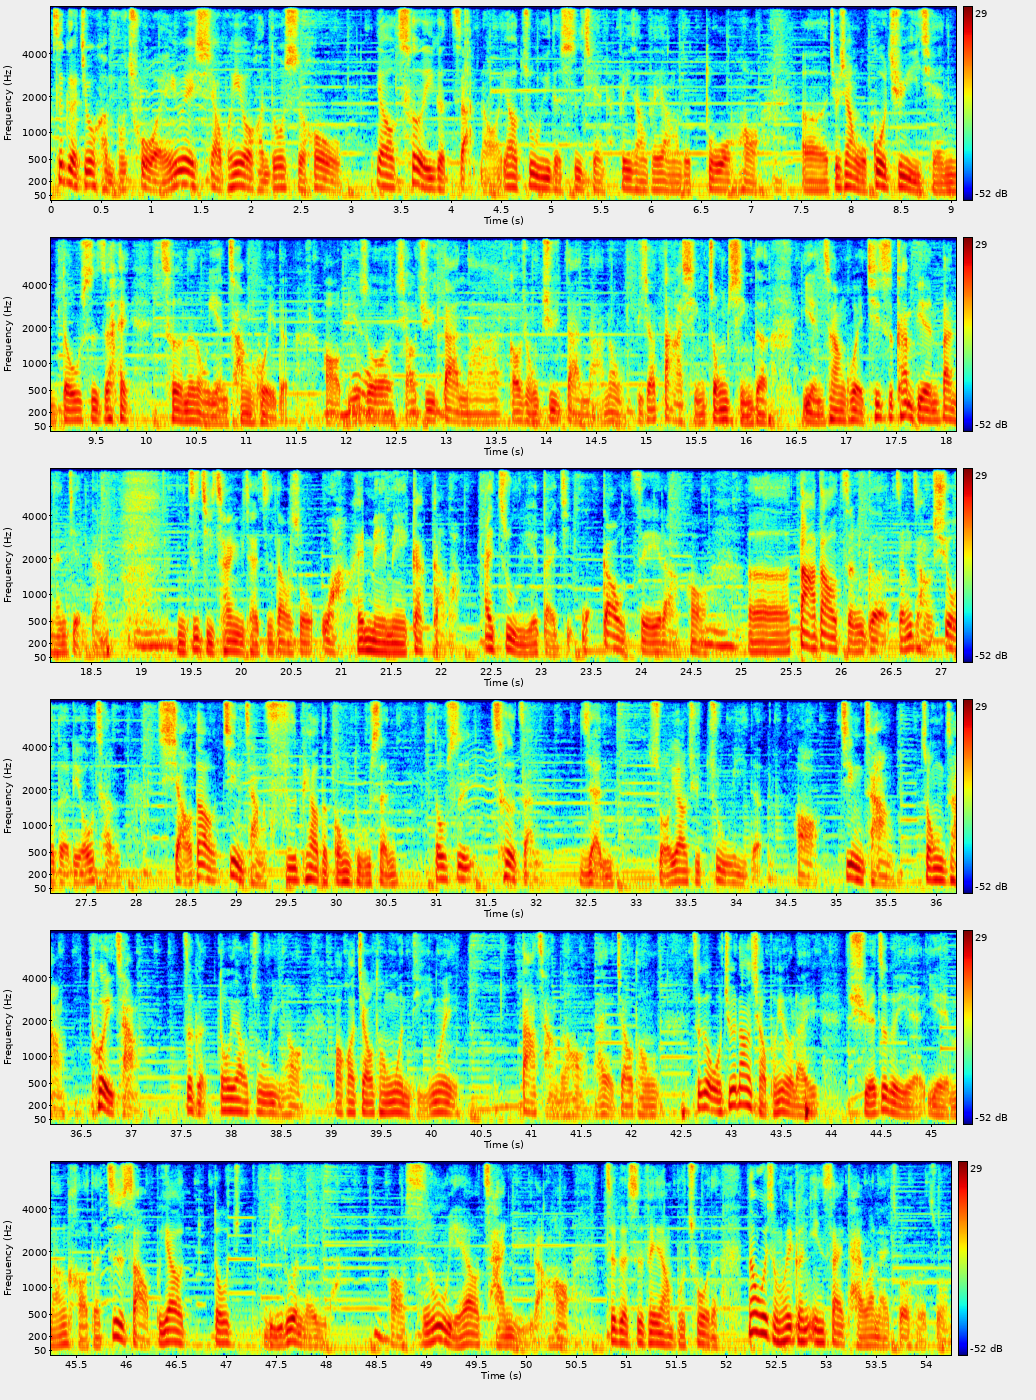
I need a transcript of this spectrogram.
这个就很不错哎，因为小朋友很多时候。要测一个展哦，要注意的事件非常非常的多哈。呃，就像我过去以前都是在测那种演唱会的，哦，比如说小巨蛋啊、高雄巨蛋啊那种比较大型、中型的演唱会，其实看别人办很简单，你自己参与才知道说，哇，还咩咩嘎嘎啊，爱注意的代志，我告贼啦，哈，呃，大到整个整场秀的流程，小到进场撕票的工读生，都是策展人所要去注意的，哦，进场、中场、退场。这个都要注意哈，包括交通问题，因为大厂的哈还有交通，这个我觉得让小朋友来学这个也也蛮好的，至少不要都理论而已啦，哦，实物也要参与啦哈，这个是非常不错的。那为什么会跟 Inside 台湾来做合作呢？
